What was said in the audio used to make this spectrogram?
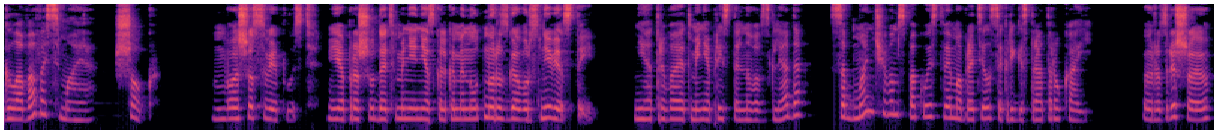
Глава восьмая. Шок. «Ваша светлость, я прошу дать мне несколько минут на разговор с невестой». Не отрывая от меня пристального взгляда, с обманчивым спокойствием обратился к регистратору Кай. «Разрешаю»,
